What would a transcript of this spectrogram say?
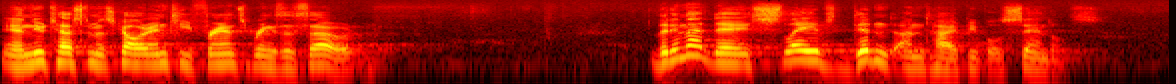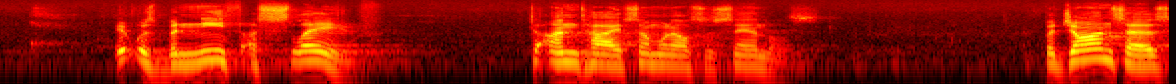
and New Testament scholar N.T. France brings this out, that in that day, slaves didn't untie people's sandals. It was beneath a slave to untie someone else's sandals. But John says,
